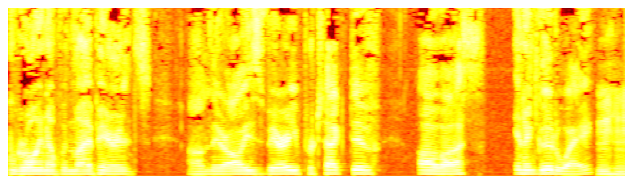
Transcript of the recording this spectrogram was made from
growing up with my parents, um, they're always very protective of us in a good way. Mm-hmm.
